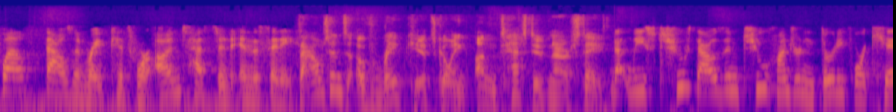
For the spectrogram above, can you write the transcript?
12,000 rape kits were untested in the city. Thousands of rape kits going untested in our state. At least 2,234 kits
